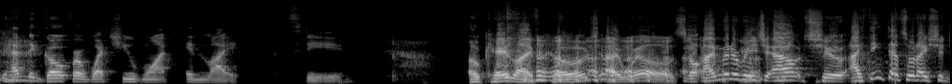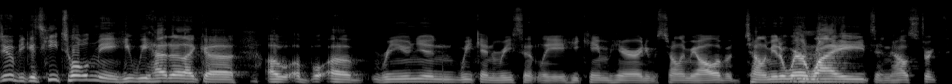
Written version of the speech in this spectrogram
you have to go for what you want in life, Steve. Okay, life coach, I will. So I'm going to reach out to. I think that's what I should do because he told me he we had a, like a, a a a reunion weekend recently. He came here and he was telling me all about telling me to wear Mhm. white and how strict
